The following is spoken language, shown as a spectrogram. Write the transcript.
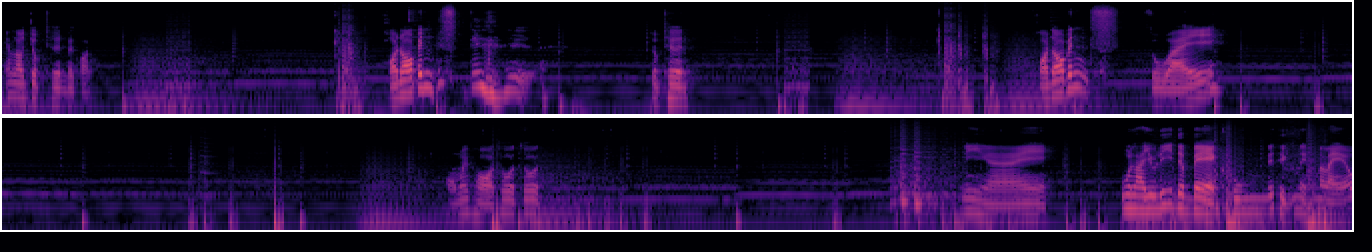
งั้นเราจบเทินไปก่อน ขอดอเป็น จบเทินขอดอเป็นสวย อ๋อไม่พอโทษโทษ นี่ไง อูรายูริเดอะแบกคุงได้ถึงกำเนิดขึ้นมาแล้ว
